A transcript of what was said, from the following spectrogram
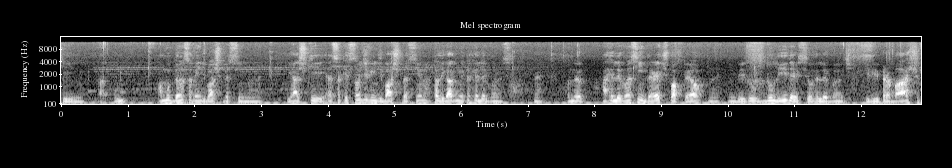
que a, a mudança vem de baixo para cima, né? E acho que essa questão de vir de baixo para cima tá ligado muito à relevância, né? Quando eu- a relevância inverte o papel, né? Em vez do, do líder ser o relevante e vir para baixo,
